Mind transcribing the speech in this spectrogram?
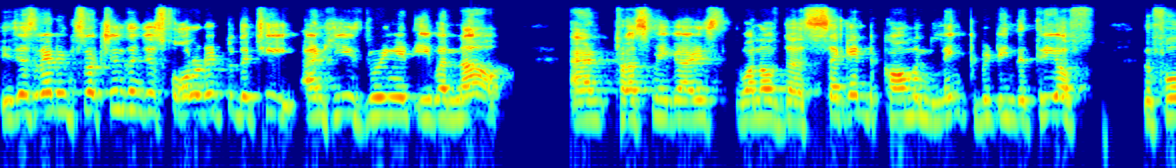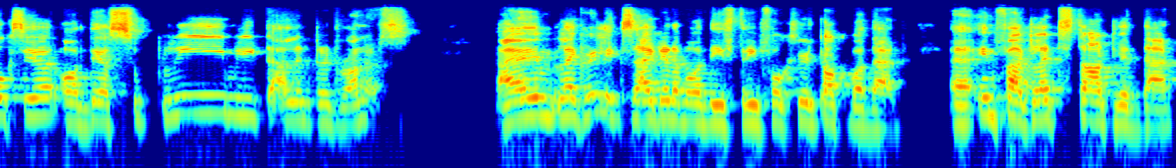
He just read instructions and just followed it to the T. And he's doing it even now. And trust me, guys, one of the second common link between the three of the folks here or they are supremely talented runners. I am like really excited about these three folks. We'll talk about that. Uh, in fact, let's start with that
